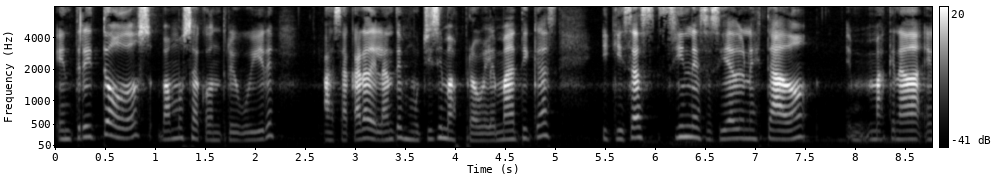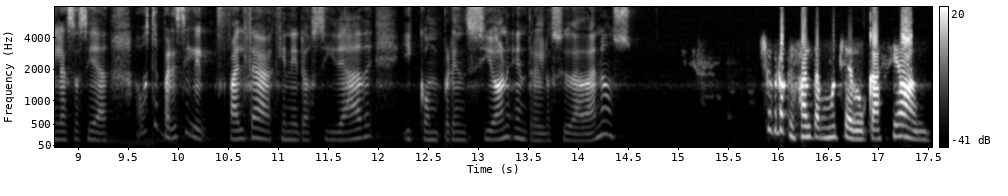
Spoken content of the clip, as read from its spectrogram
entre todos vamos a contribuir a sacar adelante muchísimas problemáticas y quizás sin necesidad de un Estado, más que nada en la sociedad. ¿A vos te parece que falta generosidad y comprensión entre los ciudadanos? Yo creo que falta mucha educación.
